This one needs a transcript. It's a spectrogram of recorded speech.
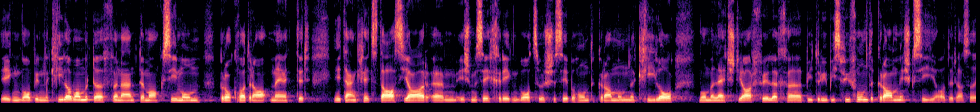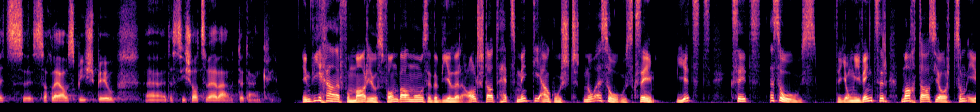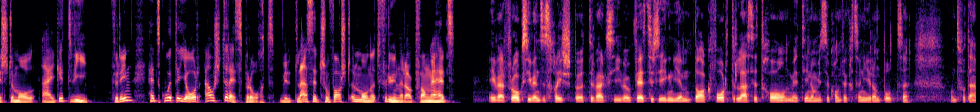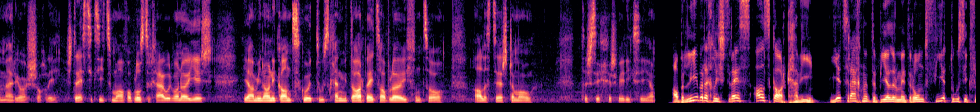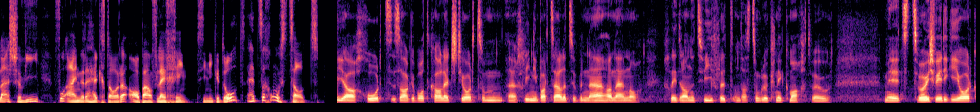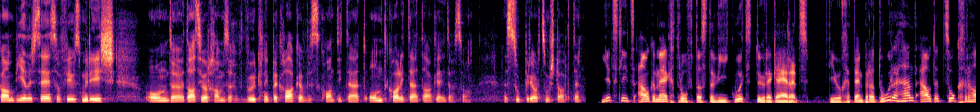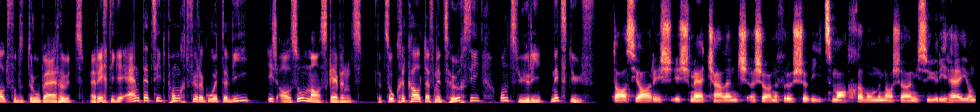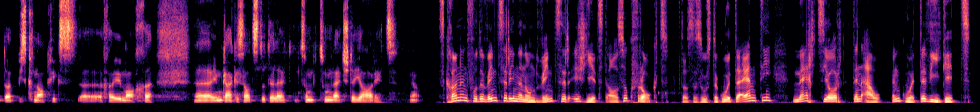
irgendwo bei einem Kilo, das wir dürfen ernten, Maximum pro Quadratmeter. Ich denke, jetzt dieses Jahr ähm, ist man sicher irgendwo zwischen 700 Gramm und einem Kilo, wo man letztes Jahr vielleicht äh, bei 300 bis 500 Gramm war. Oder? Also jetzt so ein bisschen als Beispiel, äh, das sind schon zwei Welten, denke ich. Im Weinkeller von Marius von Balmos in der Bieler Altstadt hat es Mitte August noch so ausgesehen. Jetzt sieht es so aus. Der junge Winzer macht das Jahr zum ersten Mal eigen Wein. Für ihn hat das gute Jahr auch Stress gebracht, weil die Lese schon fast einen Monat früher angefangen hat. Ich wäre froh gewesen, wenn es ein bisschen später wäre weil die Fester sind irgendwie am Tag vor der Lese gekommen und wir die noch konfektionieren und putzen. Und von dem her war es schon ein stressig zum Anfang. Plus der Keller, der neu ist. Ich habe mich noch nicht ganz gut auskennt mit Arbeitsabläufen und so. Alles das erste Mal. Das war sicher schwierig. Ja. Aber lieber ein bisschen Stress als gar kein Wein. Jetzt rechnet der Bieler mit rund 4000 Flaschen Wein von einer Hektare Anbaufläche. Seine Geduld hat sich ausgezahlt. Ich hatte kurz ein Angebot letztes Jahr, um eine kleine Parzelle zu übernehmen. Ich habe dann noch ein bisschen daran gezweifelt und habe es zum Glück nicht gemacht, weil wir jetzt zwei schwierige Jahre am Bielersee, so viel es mir ist. Und äh, dieses Jahr kann man sich wirklich nicht beklagen, was Quantität und Qualität angeht. Also ein super Jahr zum Starten. Jetzt liegt das Augenmerk darauf, dass der Wein gut durchgärt. Die hohen Temperaturen haben auch den Zuckerhalt der Traube erhöht. Ein richtiger Erntezeitpunkt für einen guten Wein ist also maßgebend. Der Zuckergehalt darf nicht zu hoch sein und die Säure nicht zu tief. Dieses Jahr ist, ist mehr Challenge, einen schönen frischen Wein zu machen, wo wir noch schöne Säure haben und etwas Knackiges äh, können machen können, äh, im Gegensatz zu zum, zum letzten Jahr jetzt. Das Können der Winzerinnen und Winzer ist jetzt also gefragt, dass es aus der guten Ernte nächstes Jahr dann auch einen guten Wein gibt.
